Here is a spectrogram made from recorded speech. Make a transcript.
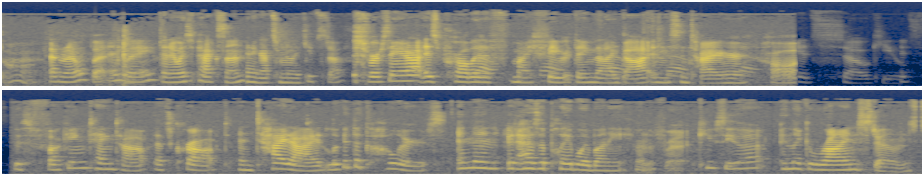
Thong. I don't know, but anyway. Then I went to PacSun and I got some really cute stuff. This first thing I got is probably my favorite thing that I got in this entire haul this fucking tank top that's cropped and tie-dyed. Look at the colors. And then it has a Playboy bunny on the front. Can you see that? And like rhinestones.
